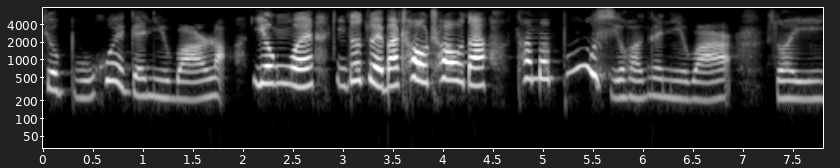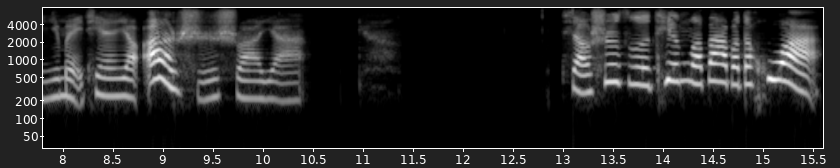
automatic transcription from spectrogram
就不会跟你玩了，因为你的嘴巴臭臭的，他们不喜欢跟你玩。所以你每天要按时刷牙。”小狮子听了爸爸的话，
